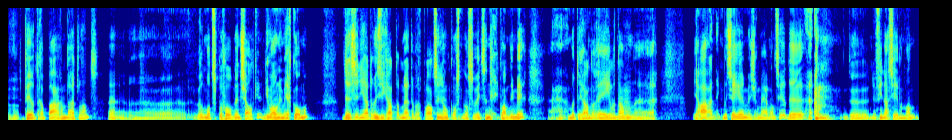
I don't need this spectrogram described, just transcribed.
Uh -huh. Speelt er een paar in buitenland. Hè. Uh, Wilmots bijvoorbeeld in Schalke, die wou niet meer komen. Dus die had ruzie gehad om mij te verplaatsen kosten of zoiets. En die kwam niet meer. Uh, moeten gaan regelen dan. Ja. Ja, en ik moet zeggen, met Germain Landseer, de, de, de, financiële man,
